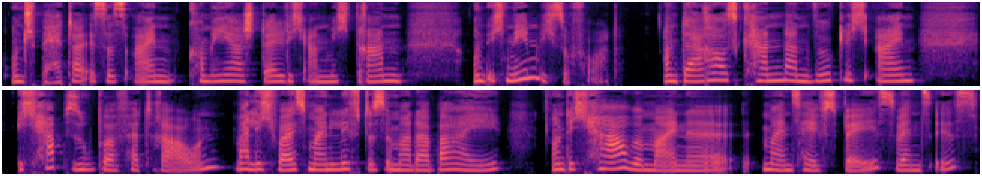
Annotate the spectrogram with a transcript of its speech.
Und später ist es ein, komm her, stell dich an mich dran. Und ich nehme dich sofort. Und daraus kann dann wirklich ein, ich habe super Vertrauen, weil ich weiß, mein Lift ist immer dabei und ich habe meine, mein Safe Space, wenn es ist.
